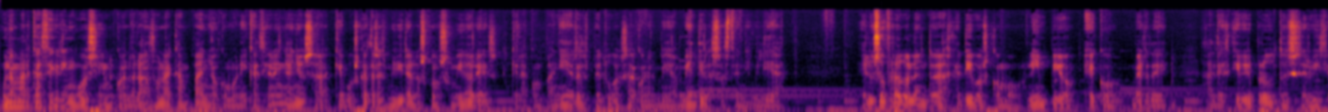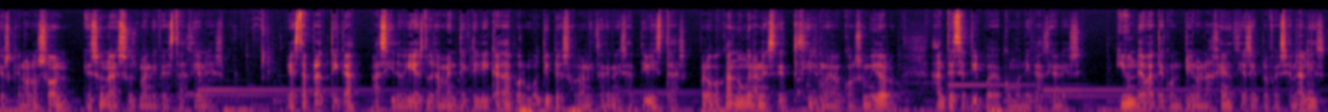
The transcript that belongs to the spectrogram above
Una marca hace greenwashing cuando lanza una campaña o comunicación engañosa que busca transmitir a los consumidores que la compañía es respetuosa con el medio ambiente y la sostenibilidad el uso fraudulento de adjetivos como limpio, eco, verde, al describir productos y servicios que no lo son, es una de sus manifestaciones. Esta práctica ha sido y es duramente criticada por múltiples organizaciones activistas, provocando un gran escepticismo en el consumidor ante este tipo de comunicaciones y un debate continuo en agencias y profesionales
